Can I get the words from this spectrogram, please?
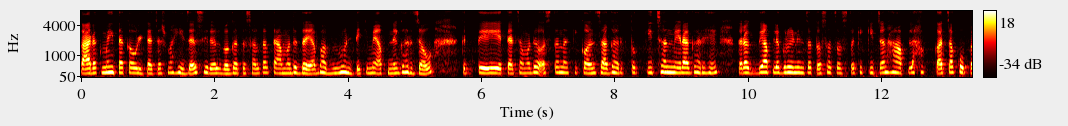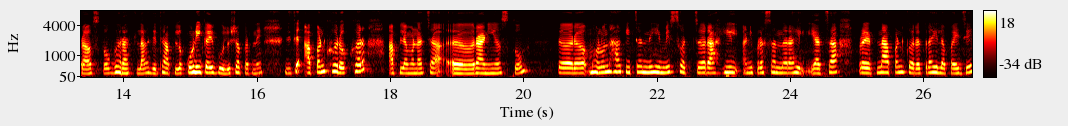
तारक मेहता का उलटा चष्मा ही जर सिरियल बघत असाल तर त्यामध्ये दयाभाभी म्हणते की मी अपने घर जाऊ. ते त्याच्यामध्ये असतं ना की कोणसा घर? तो किचन मेरा घर हे. तर अगदी आपल्या गृहिणींचं तसंच असतं की किचन हा आपला हक्काचा कोपरा असतो घरातला जिथे आपलं कोणी काही बोलू शकत नाही जिथे आपण खरोखर आपल्या मनाच्या राणी असतो. तर म्हणून हा किचन नेहमी स्वच्छ राहील आणि प्रसन्न राहील याचा प्रयत्न आपण करत राहिला पाहिजे.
